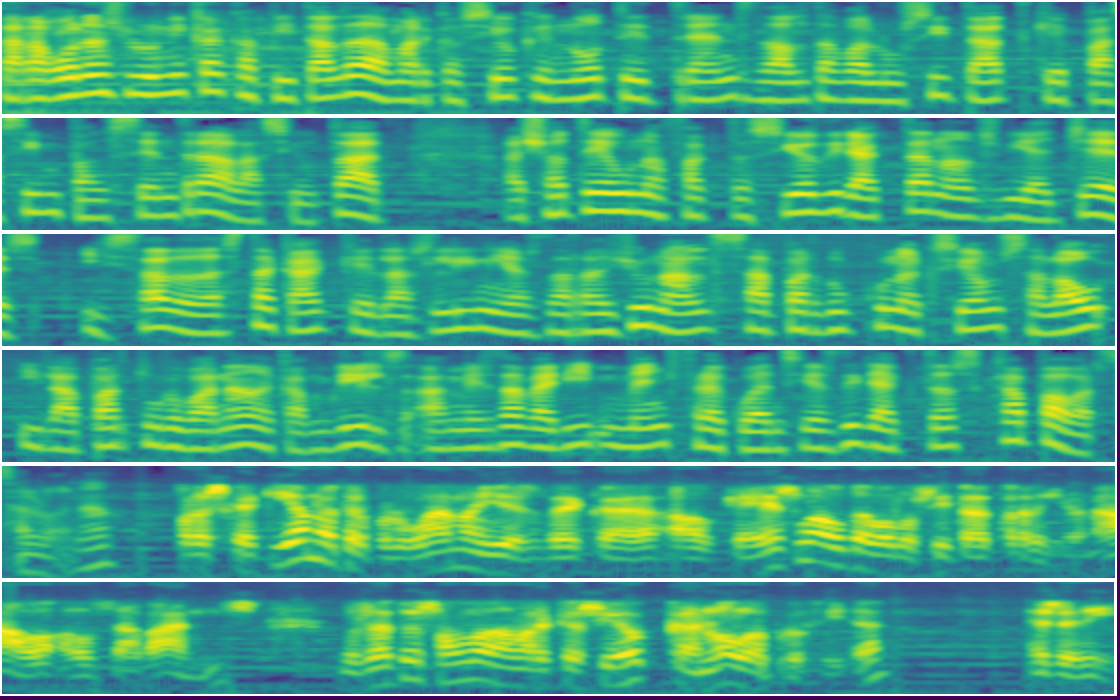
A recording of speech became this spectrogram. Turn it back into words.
Tarragona és l'única capital de demarcació que no té trens d'alta velocitat que passin pel centre de la ciutat. Això té una afectació directa en els viatgers i s'ha de destacar que les línies de regional s'ha perdut connexió amb Salou i la part urbana de Cambrils, a més d'haver-hi menys freqüències directes cap a Barcelona. Però és que aquí hi ha un altre problema i és de que el que és l'alta velocitat regional, els abans, nosaltres som la demarcació que no l'aprofita. És a dir,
